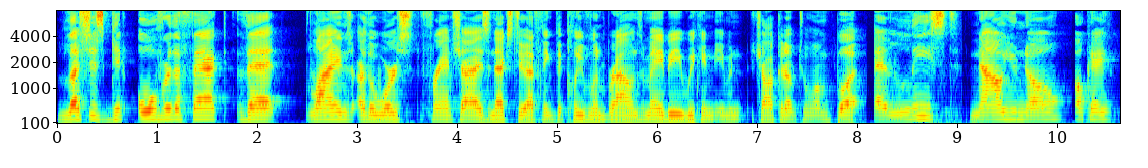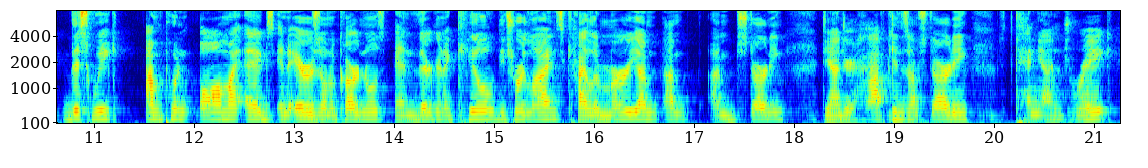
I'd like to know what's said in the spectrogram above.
Let's just get over the fact that Lions are the worst franchise next to I think the Cleveland Browns maybe. We can even chalk it up to them, but at least now you know, okay, this week I'm putting all my eggs into Arizona Cardinals and they're going to kill Detroit Lions. Kyler Murray I'm I'm I'm starting. DeAndre Hopkins I'm starting. Kenyan Drake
